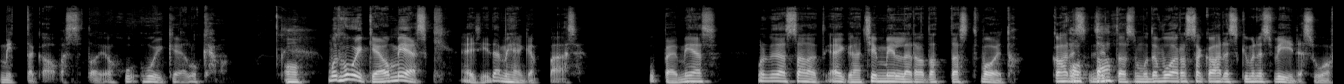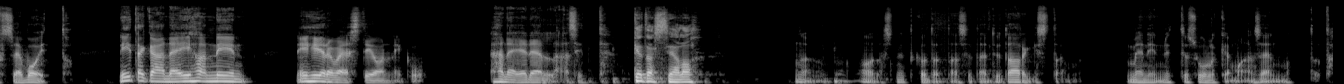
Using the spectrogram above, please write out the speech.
mittakaavassa toi on hu- huikea lukema. Oh. Mutta huikea on mieskin, ei siitä mihinkään pääse. Upea mies. Mutta mitä sanoit, eiköhän Jim Miller ota tästä voito. Kahdes, sitten olisi muuten vuorossa 25. UFC-voitto. Niitäkään ei ihan niin, niin hirveästi ole niin kuin hänen edellään sitten. Ketäs siellä on? No, ootas nyt, kun tota, se täytyy tarkistaa. Menin nyt jo sulkemaan sen, mutta tota,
